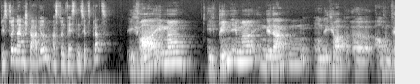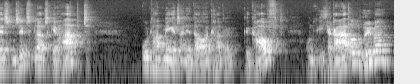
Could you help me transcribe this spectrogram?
bist du in meinem Stadion? Hast du einen festen Sitzplatz? Ich war immer, ich bin immer in Gedanken und ich habe äh, auch einen festen Sitzplatz gehabt und habe mir jetzt eine Dauerkarte gekauft und ich radel rüber,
